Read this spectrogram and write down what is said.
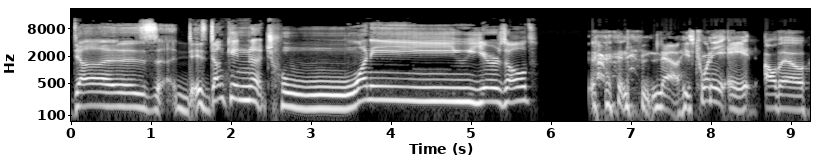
does is Duncan 20 years old? no, he's 28. Although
